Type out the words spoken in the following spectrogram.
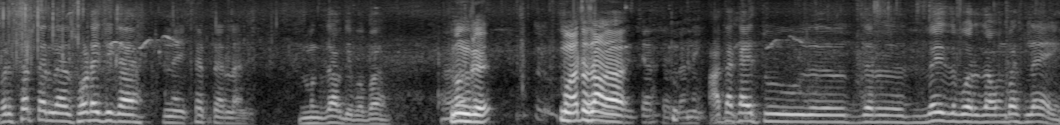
बरं सत्तरला सोडायची का? नाही सत्तरला नाही. मग जाऊ दे बाबा. मग मग आता जा आता काय तू जर लय वर जाऊन बसलाय.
